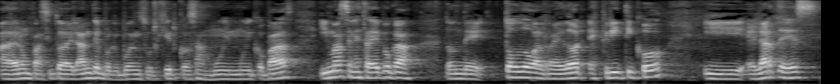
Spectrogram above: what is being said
a dar un pasito adelante porque pueden surgir cosas muy, muy copadas. Y más en esta época donde todo alrededor es crítico y el arte es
